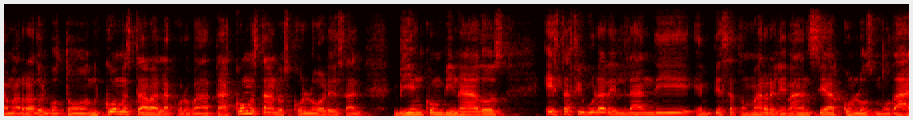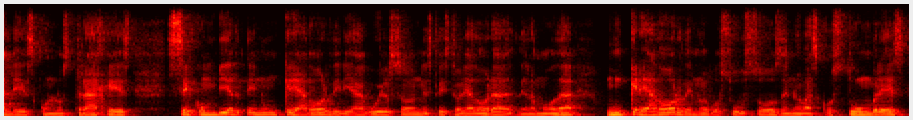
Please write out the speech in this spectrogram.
amarrado el botón, cómo estaba la corbata, cómo estaban los colores bien combinados. esta figura del dandy empieza a tomar relevancia con los modales, con los trajes, se convierte en un creador, diría Wilson, esta historiadora de la moda, un creador de nuevos usos, de nuevas costumbres.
